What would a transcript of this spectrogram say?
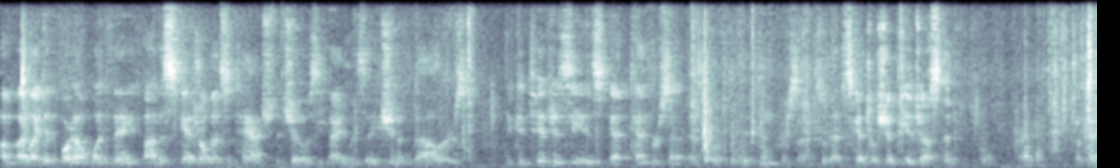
Um, I'd like to point out one thing, on the schedule that's attached that shows the itemization of the dollars, the contingency is at ten percent as opposed to fifteen percent, so that schedule should be adjusted. Okay? Okay?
